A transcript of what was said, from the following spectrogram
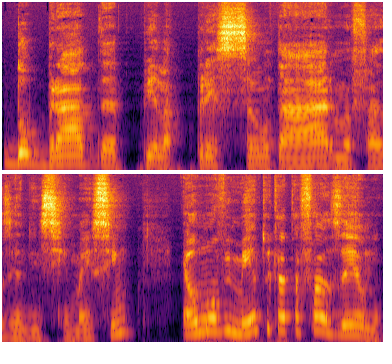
dobrada pela pressão da arma fazendo em cima, mas sim é o movimento que ela está fazendo.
